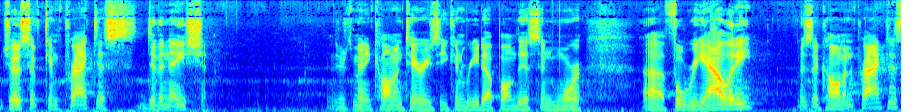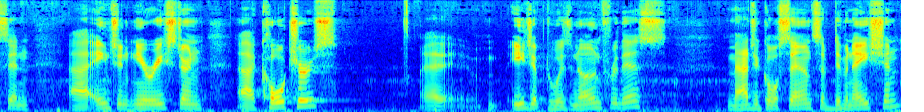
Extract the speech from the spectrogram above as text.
Joseph can practice divination? There's many commentaries you can read up on this in more uh, full reality. This is a common practice in uh, ancient Near Eastern uh, cultures. Uh, Egypt was known for this magical sense of divination.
